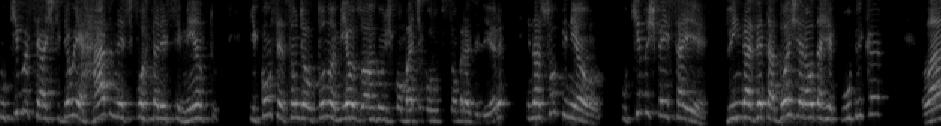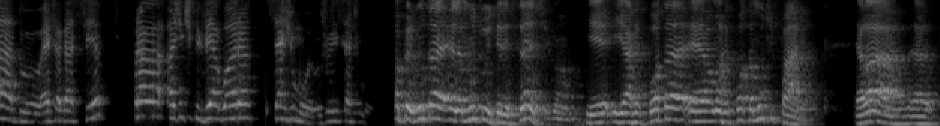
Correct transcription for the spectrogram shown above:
o que você acha que deu errado nesse fortalecimento e concessão de autonomia aos órgãos de combate à corrupção brasileira? E, na sua opinião, o que nos fez sair do engavetador-geral da República, lá do FHC, para a gente viver agora Sérgio Moro, o juiz Sérgio Moro? A pergunta ela é muito interessante, João, e, e a resposta é uma resposta multifária. Ela é,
